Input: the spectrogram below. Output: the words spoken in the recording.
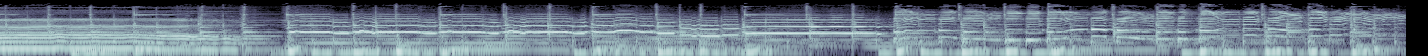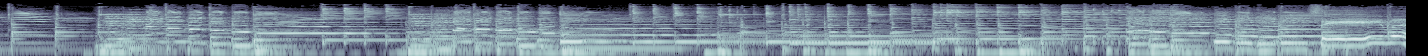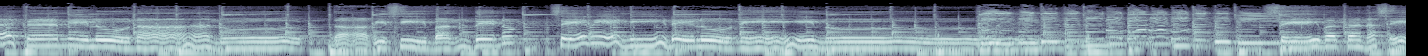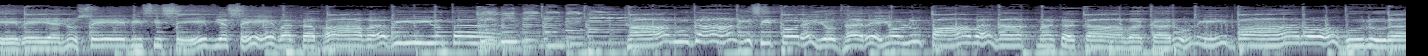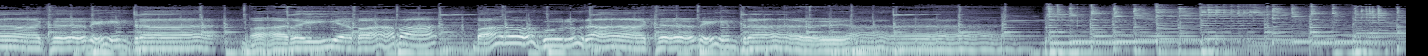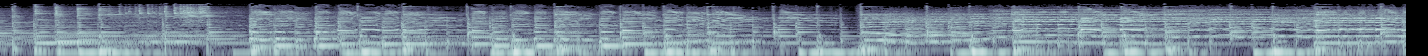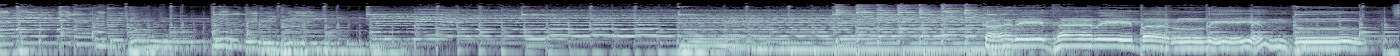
ಸೇವಕನೆಲು ನಾನು, ಧಾವಿಸಿ ಬಂದೆನು, ಸೇವೆ ನೀಡೆಲು ನೀನು. ಸೇವಕನ ಸೇವೆಯನ್ನು ಸೇವಿಸಿ ಸೇವ್ಯ ಸೇವಕ ಭಾವವೀಯುತ. ಠಾವುಗಾಣಿಸಿ ಪೊರೆಯು ಧರೆಯೊಳು ಪಾವನಾತ್ಮಕ ಕಾವ ಕರುಣಿ ಬಾರೋ ಗುರು ರಾಘವೇಂದ್ರ. ಬಾರಯ್ಯ ಬಾಬಾ ಬಾರೋ ಗುರು ರಾಘವೇಂದ್ರ ಕರೆಧರೆ ಬರುವಿ ಎಂದು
